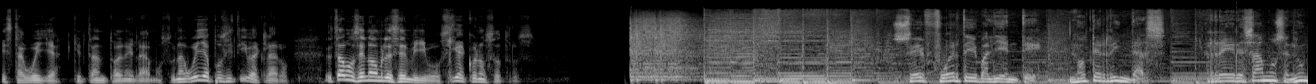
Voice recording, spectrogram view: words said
esta huella que tanto anhelamos. Una huella positiva, claro. Estamos en Hombres en Vivo. Siga con nosotros. Sé fuerte y valiente. No te rindas. Regresamos en un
